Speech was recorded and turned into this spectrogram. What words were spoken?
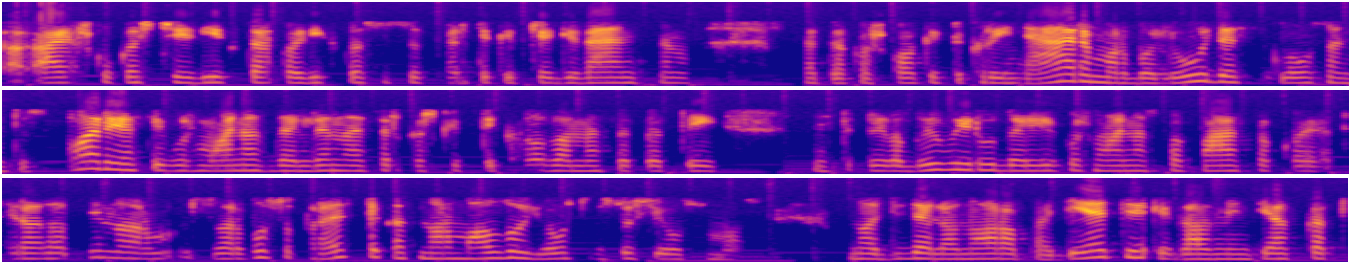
aišku, kas čia vyksta, pavyksta susitarti, kaip čia gyvensim, apie kažkokį tikrai nerimą arba liūdės, klausant istorijas, jeigu žmonės dalinasi ir kažkaip tai kalbamės apie tai, nes tikrai labai vairių dalykų žmonės papasakoja. Tai yra labai norm, svarbu suprasti, kad normalu jausti visus jausmus. Nuo didelio noro padėti iki gal minties, kad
